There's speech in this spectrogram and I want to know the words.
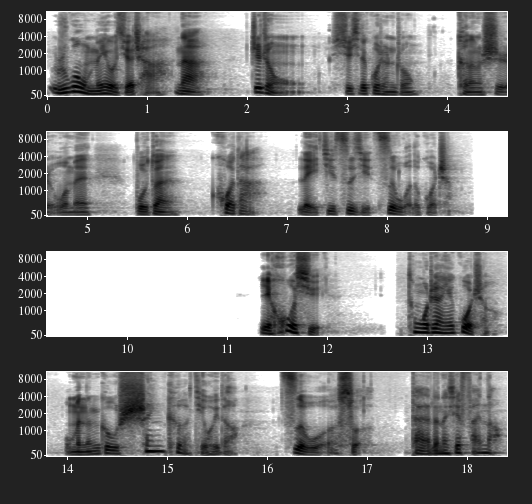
如果我们没有觉察，那这种学习的过程中，可能是我们不断扩大、累积自己自我的过程。也或许通过这样一个过程，我们能够深刻体会到自我所带来的那些烦恼。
